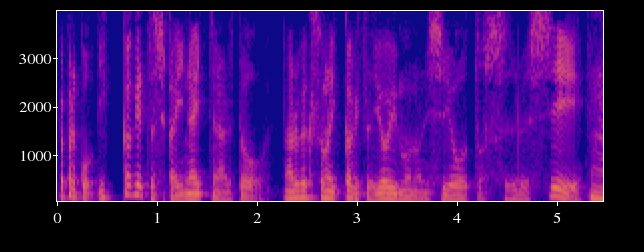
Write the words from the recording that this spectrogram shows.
やっぱりこう、1ヶ月しかいないってなると、なるべくその1ヶ月を良いものにしようとするし、うんうん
